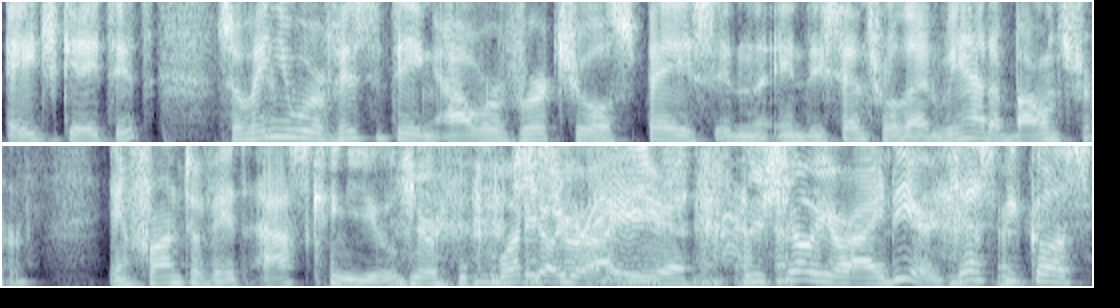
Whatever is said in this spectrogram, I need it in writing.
age gate it? So when you were visiting our virtual space in in Decentraland, we had a bouncer in front of it asking you what is your, your idea age. to show your idea just because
